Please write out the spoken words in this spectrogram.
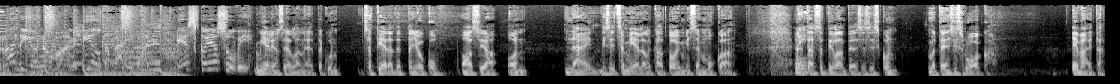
Radio Novan iltapäivä. Esko ja Suvi. Mieli on sellainen, että kun sä tiedät, että joku asia on näin, niin sitten se mieli alkaa toimia sen mukaan. Niin. Tässä tilanteessa siis, kun mä teen siis ruokaa, eväitä.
